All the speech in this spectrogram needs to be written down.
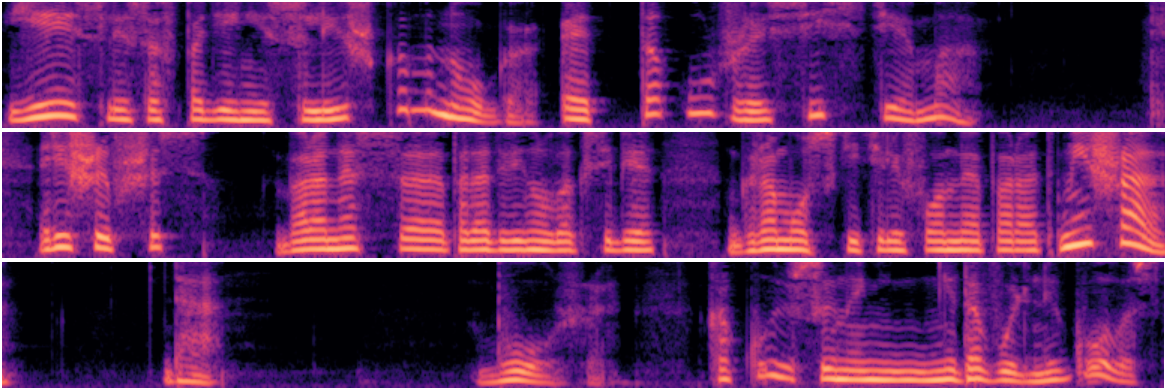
если совпадений слишком много, это уже система. Решившись, Баронесса пододвинула к себе громоздкий телефонный аппарат. «Миша!» «Да». «Боже, какой у сына недовольный голос!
